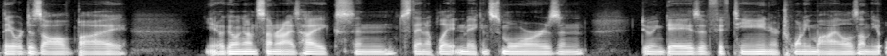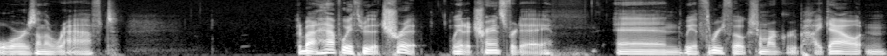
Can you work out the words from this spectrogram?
they were dissolved by, you know, going on sunrise hikes and staying up late and making s'mores and doing days of 15 or 20 miles on the oars on the raft. But about halfway through the trip, we had a transfer day and we had three folks from our group hike out and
